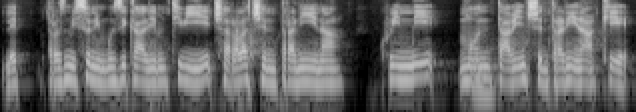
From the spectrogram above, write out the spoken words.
le trasmissioni musicali MTV c'era la centralina, quindi montavi in centralina che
